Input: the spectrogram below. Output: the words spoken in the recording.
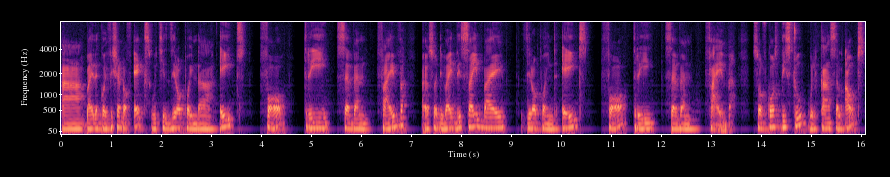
uh, by the coefficient of x, which is 0 0.84375. I also divide this side by 0.84375. So of course, these two will cancel out.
